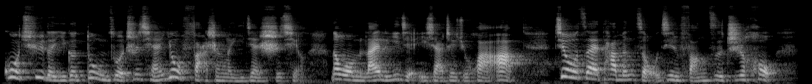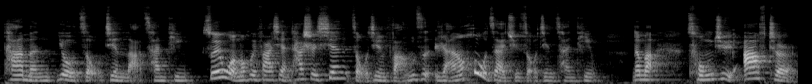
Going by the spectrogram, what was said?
过去的一个动作之前又发生了一件事情。那我们来理解一下这句话啊，就在他们走进房子之后，他们又走进了餐厅。所以我们会发现，他是先走进房子，然后再去走进餐厅。那么从句 after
